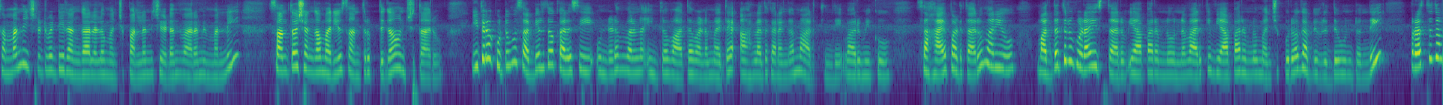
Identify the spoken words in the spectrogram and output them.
సంబంధించినటువంటి రంగాలలో మంచి పనులను చేయడం ద్వారా మిమ్మల్ని సంతోషంగా మరియు సంతృప్తిగా ఉంచుతారు. ఇతర కుటుంబ సభ్యులతో కలిసి ఉండడం వలన ఇంట్లో వాతావరణం అయితే ఆహ్లాదకరంగా మారుతుంది. వారు మీకు సహాయపడతారు మరియు మద్దతును కూడా ఇస్తారు. వ్యాపారంలో ఉన్న వారికి వ్యాపారంలో మంచి పురోగ అభివృద్ధి ఉంటుంది. ప్రస్తుతం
